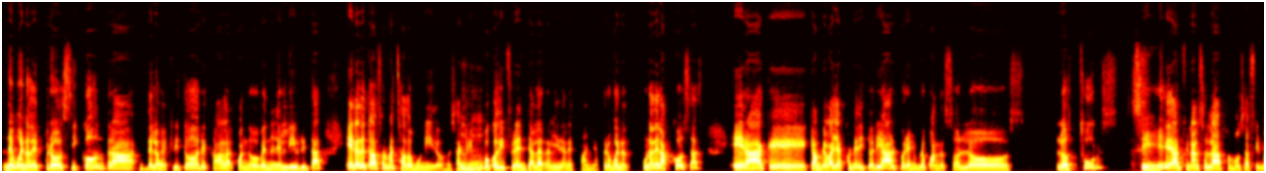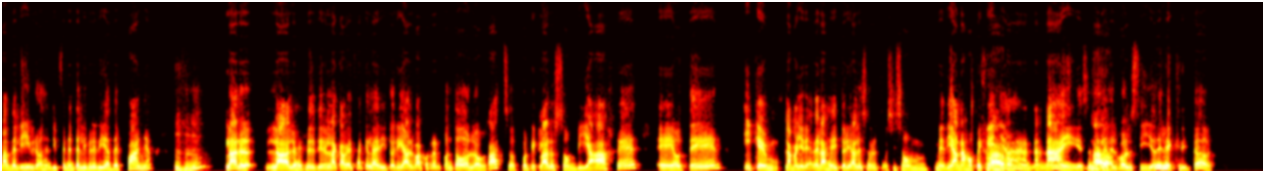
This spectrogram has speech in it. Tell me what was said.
de, bueno, de pros y contras de los escritores cuando venden el libro y tal, era de todas formas Estados Unidos, o sea que es un poco diferente a la realidad en España. Pero bueno, una de las cosas era que, aunque vayas con editorial, por ejemplo, cuando son los, los tours, sí. que al final son las famosas firmas de libros en diferentes librerías de España, claro, los escritores tienen en la cabeza que la editorial va a correr con todos los gastos, porque claro, son viajes, eh, hotel, y que la mayoría de las editoriales, sobre todo si son medianas o pequeñas, nada, y eso sale del bolsillo del escritor.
